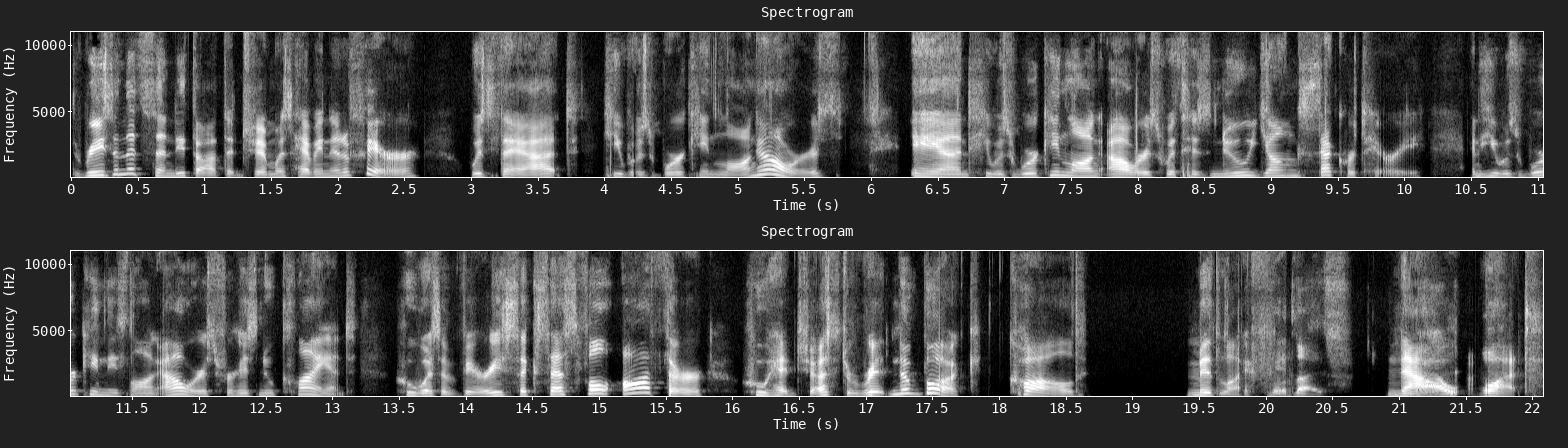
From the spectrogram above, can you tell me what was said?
the reason that Cindy thought that Jim was having an affair was that he was working long hours and he was working long hours with his new young secretary. And he was working these long hours for his new client, who was a very successful author who had just written a book called Midlife. Midlife. Now, now. what?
